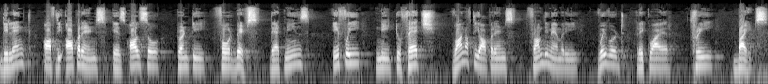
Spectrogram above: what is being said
the length of the operands is also 24 bits. That means if we need to fetch one of the operands from the memory, we would require 3 bytes.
